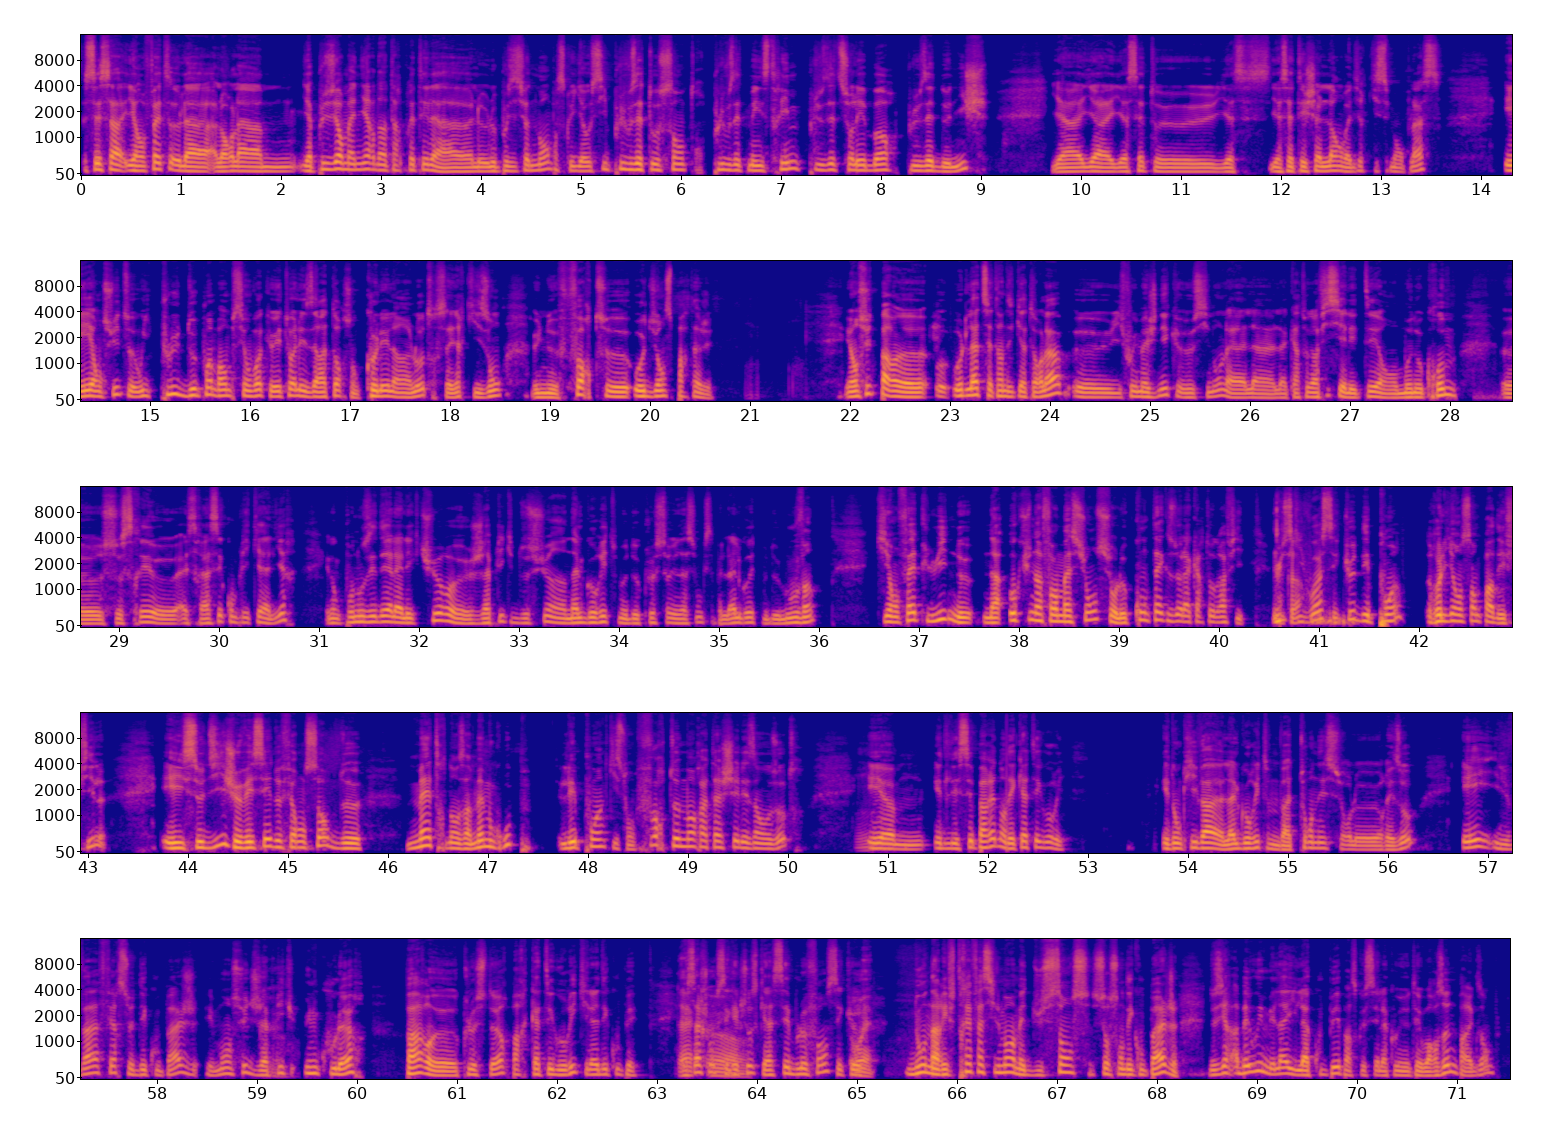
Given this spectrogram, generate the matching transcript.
C'est ça. Et en fait, la, alors là, il y a plusieurs manières d'interpréter le, le, positionnement parce qu'il y a aussi plus vous êtes au centre, plus vous êtes mainstream, plus vous êtes sur les bords, plus vous êtes de niche. Il y a, il y a, il y a cette, euh, il y a, il y a cette échelle-là, on va dire, qui se met en place. Et ensuite, oui, plus de points. Par exemple, si on voit que Étoile et Zerator sont collés l'un à l'autre, c'est-à-dire qu'ils ont une forte euh, audience partagée. Et ensuite, par euh, au-delà de cet indicateur-là, euh, il faut imaginer que sinon la, cartographie, si elle était en monochrome, ce serait, elle serait assez compliquée à lire. Et donc, pour nous aider à la lecture, j'applique dessus un algorithme de clusterisation qui s'appelle l'algorithme de Louvain, qui en fait, lui, n'a aucune information sur le contexte de la cartographie. Lui, ce qu'il voit, c'est que des points reliés ensemble par des fils. Et il se dit, je vais essayer de faire en sorte de mettre dans un même groupe les points qui sont fortement rattachés les uns aux autres et, mmh. et de les séparer dans des catégories. Et donc, il va, l'algorithme va tourner sur le réseau et il va faire ce découpage. Et moi, ensuite, j'applique une couleur par cluster, par catégorie qu'il a découpé. Et ça, je trouve que c'est quelque chose qui est assez bluffant, c'est que nous, on arrive très facilement à mettre du sens sur son découpage, de dire ah ben oui, mais là il a coupé parce que c'est la communauté Warzone par exemple.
